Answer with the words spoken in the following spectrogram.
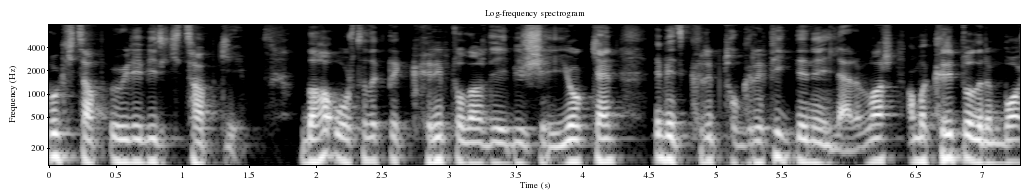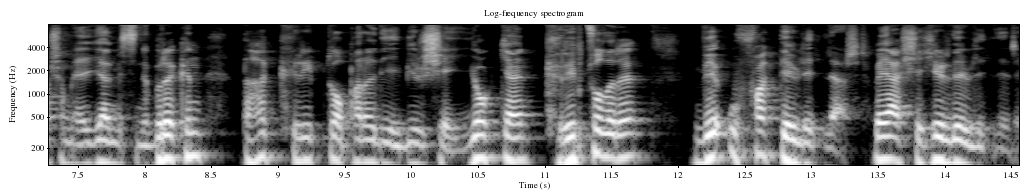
Bu kitap öyle bir kitap ki daha ortalıkta kriptolar diye bir şey yokken evet kriptografik deneyler var ama kriptoların bu aşamaya gelmesini bırakın daha kripto para diye bir şey yokken kriptoları ve ufak devletler veya şehir devletleri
